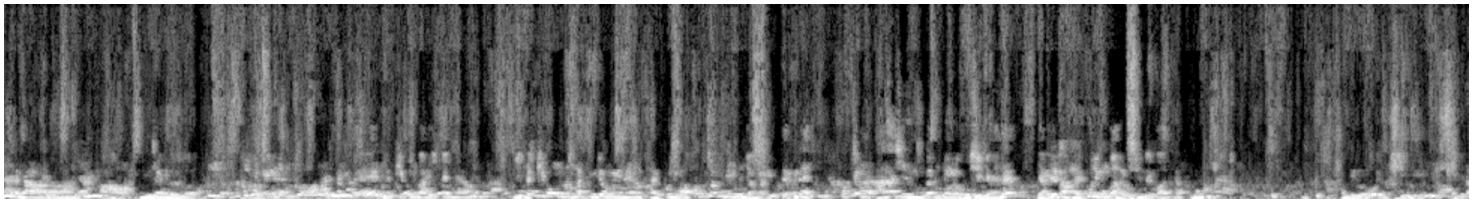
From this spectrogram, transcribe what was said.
짜잔! 아, 굉장히 넓어요. 여기는 대피 공간이 있겠네요. 이 대피 공간 같은 경우에는 발코니가 확정되어 있는 영역이기 때문에 확정을 안 하시는 공간으로 보시기에는 그냥 일반 발코니 공간으로 보시면 될 것 같아요. 여기도 욕실이 있습니다.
